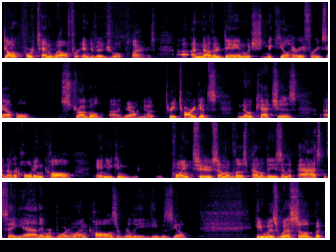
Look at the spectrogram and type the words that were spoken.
don't portend well for individual players. Uh, another day in which N'Keal Harry, for example, struggled. Uh, yeah. You know, three targets, no catches, another holding call, and you can point to some of those penalties in the past and say, yeah, they were borderline calls, or really he was, you know, he was whistled, but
